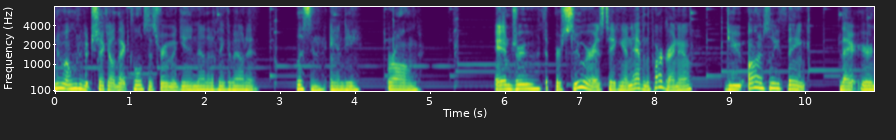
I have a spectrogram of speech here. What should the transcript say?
No, I want to go check out that cultist room again now that I think about it. Listen, Andy. Wrong. Andrew, the pursuer is taking a nap in the park right now. Do you honestly think that you're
